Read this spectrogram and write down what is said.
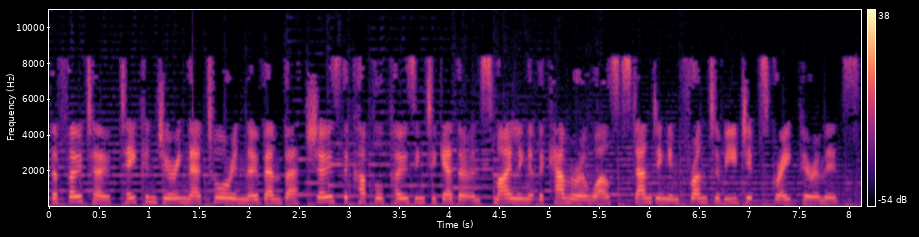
The photo, taken during their tour in November, shows the couple posing together and smiling at the camera whilst standing in front of Egypt's Great Pyramids.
